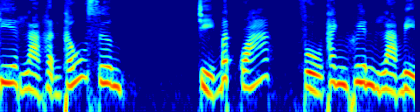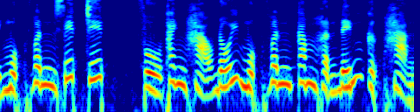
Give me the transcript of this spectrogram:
kia là hận thấu xương chỉ bất quá, phù thanh huyên là bị mục vân giết chết, phù thanh hảo đối mục vân căm hận đến cực hạn.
